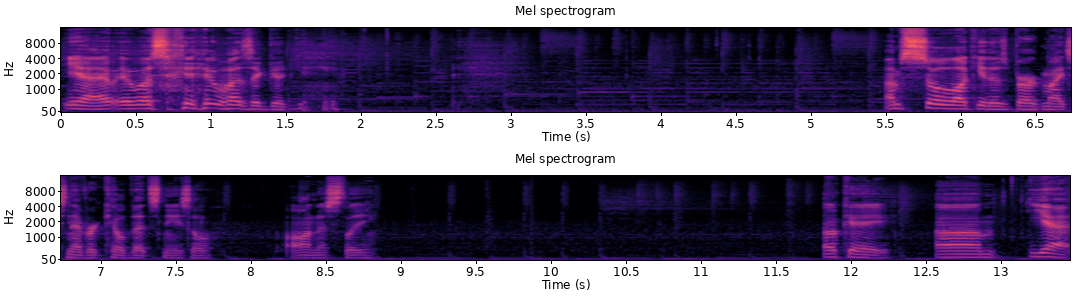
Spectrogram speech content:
yeah, it, it was it was a good game. I'm so lucky those Bergmites never killed that Sneasel. Honestly. Okay. Um, yeah,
